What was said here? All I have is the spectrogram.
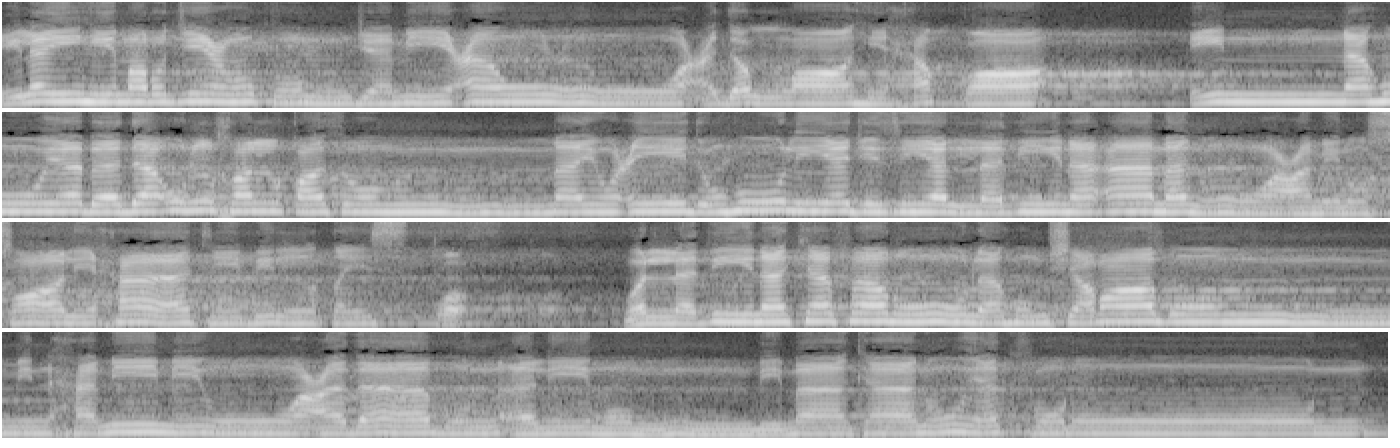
إليه مرجعكم جميعا وعد الله حقا. إنه يبدأ الخلق ثم يعيده ليجزي الذين آمنوا وعملوا الصالحات بالقسط. والذين كفروا لهم شراب من حميم وعذاب أليم بما كانوا يكفرون.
